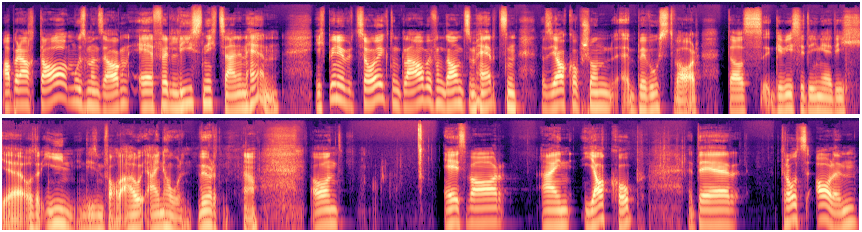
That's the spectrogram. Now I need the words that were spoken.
Aber auch da muss man sagen, er verließ nicht seinen Herrn. Ich bin überzeugt und glaube von ganzem Herzen, dass Jakob schon äh, bewusst war, dass gewisse Dinge dich oder ihn in diesem Fall auch einholen würden. Ja. Und es war ein Jakob, der trotz allem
